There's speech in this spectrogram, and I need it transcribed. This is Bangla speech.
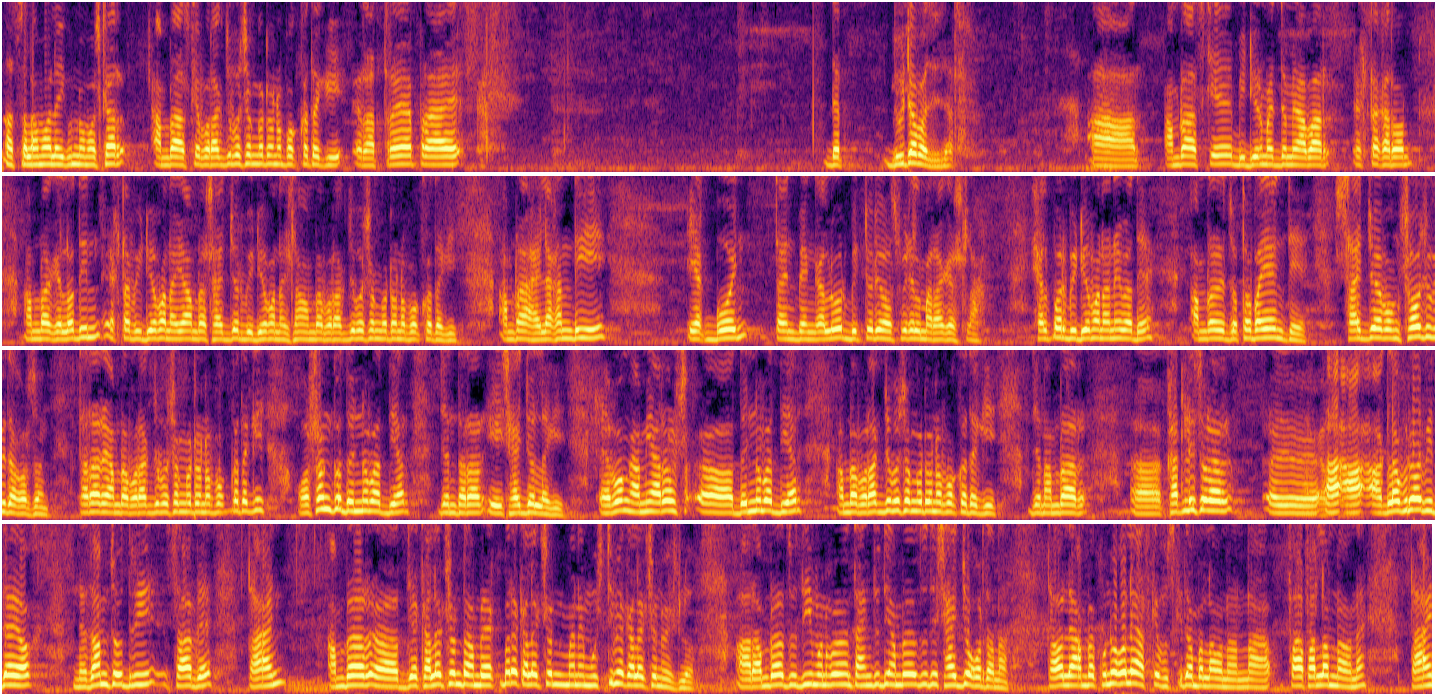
আসসালামু আলাইকুম, নমস্কার। আমরা আজকে বরাক যুব সংগঠনের পক্ষ থেকে রাত্রে প্রায় দুইটা বাজে যার। আর আমরা আজকে ভিডিওর মাধ্যমে আবার একটা কারণ, আমরা গেল দিন একটা ভিডিও বানাই আমরা সাহায্যর ভিডিও বানাইছিলাম আমরা বরাক যুব সংগঠনের পক্ষ থেকে। আমরা হাইলাকান্দি এক বই তাইন বেঙ্গালুর ভিক্টোরিয়া হসপিটাল মারা গেছলা হেল্পর ভিডিও বানানোর বাদে আমরা যত ভাই আনতে সাহায্য এবং সহযোগিতা করছেন, তারারে আমরা বরাক যুব সংগঠনের পক্ষ থেকে অসংখ্য ধন্যবাদ দিয়ার যেন তারার এই সাহায্য লাগি। এবং আমি আরও ধন্যবাদ দিয়ার আমরা বরাক যুব সংগঠনের পক্ষ থেকে যেন আমরা কাটলিচড়ার আগলাপুরের বিধায়ক নিজাম চৌধুরী সাহেবরে তাই আমরা যে কালেকশনটা আমরা একবারে কালেকশন মানে মুষ্টিমে কালেকশন হয়েছিল, আর আমরা যদি মনে করেন তাই যদি আমরা যদি সাহায্য করতাম না, তাহলে আমরা কোনো হলে আজকে ফুসকিতাম পারলাম না না পারলাম না মানে। তাই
